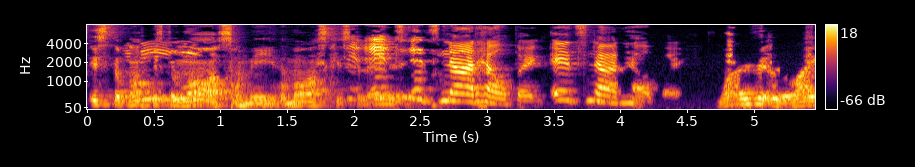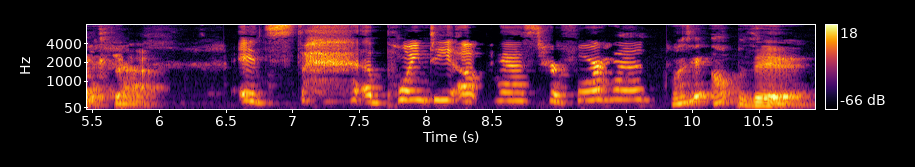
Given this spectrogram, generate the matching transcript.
It's the it's the mask for me. The mask is It's it's not helping. It's not helping. Why is it like that? It's a pointy up past her forehead. Why is it up there?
